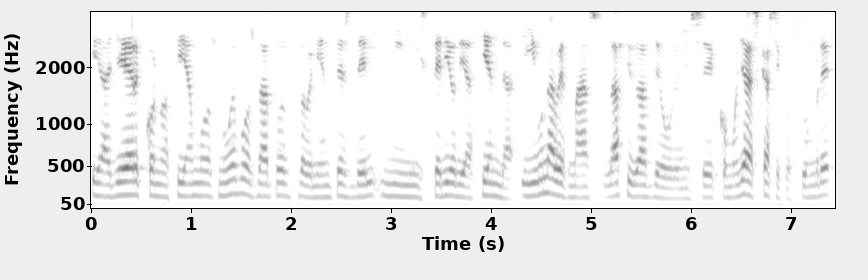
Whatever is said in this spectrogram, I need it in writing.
y ayer conocíamos nuevos datos provenientes del Ministerio de Hacienda y una vez más la ciudad de Ourense, como ya es casi costumbre,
